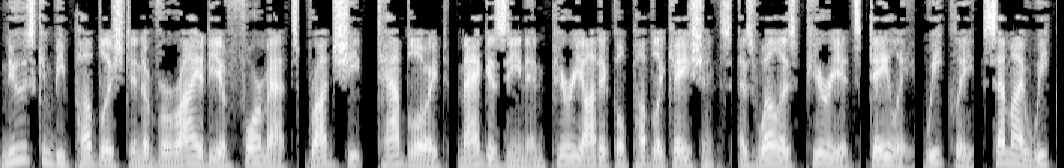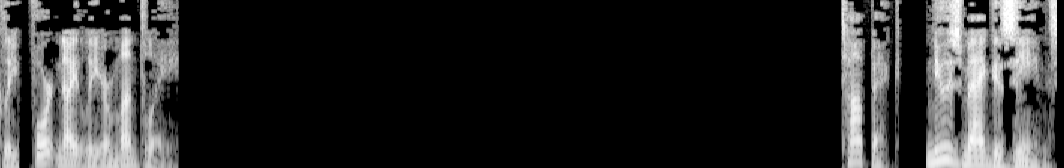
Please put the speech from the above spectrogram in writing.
News can be published in a variety of formats broadsheet, tabloid, magazine and periodical publications as well as periods daily, weekly, semi-weekly, fortnightly or monthly. News magazines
